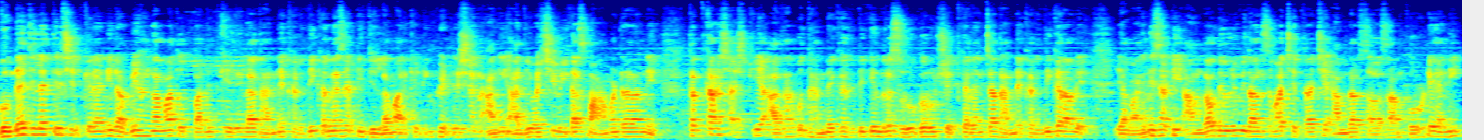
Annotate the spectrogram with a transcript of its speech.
गोंदिया जिल्ह्यातील शेतकऱ्यांनी रब्बी हंगामात उत्पादित केलेला धान्य खरेदी करण्यासाठी जिल्हा मार्केटिंग फेडरेशन आणि आदिवासी विकास महामंडळाने तत्काळ शासकीय आधारभूत धान्य खरेदी केंद्र सुरू करून शेतकऱ्यांच्या धान्य खरेदी करावे. या मागणीसाठी आमगाव देवरी विधानसभा क्षेत्राचे आमदार सहसाम कोरटे यांनी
